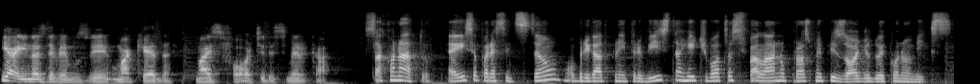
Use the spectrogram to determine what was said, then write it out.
E aí nós devemos ver uma queda mais forte desse mercado. Saconato, é isso por essa edição. Obrigado pela entrevista. A gente volta a se falar no próximo episódio do Economics.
